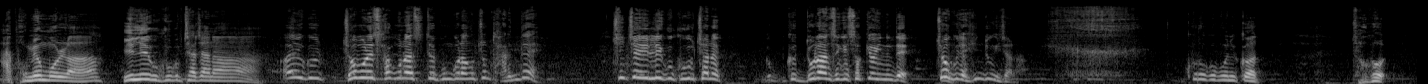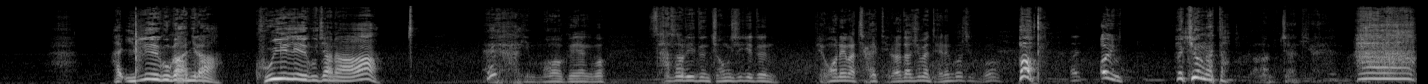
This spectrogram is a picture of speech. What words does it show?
아, 보면 몰라. 119 구급차잖아. 아니 그 저번에 사고 났을 때 본 거랑은 좀 다른데 진짜 119 구급차는 그, 그 노란색이 섞여 있는데 저 그냥 흰둥이잖아. 그러고 보니까 저거 아 119가 아니라 9119잖아. 하긴 뭐 그냥 뭐 사설이든 정식이든 병원에만 잘 데려다 주면 되는 거지 뭐. 아, 아유, 아, 기억났다. 깜짝이야. 아,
